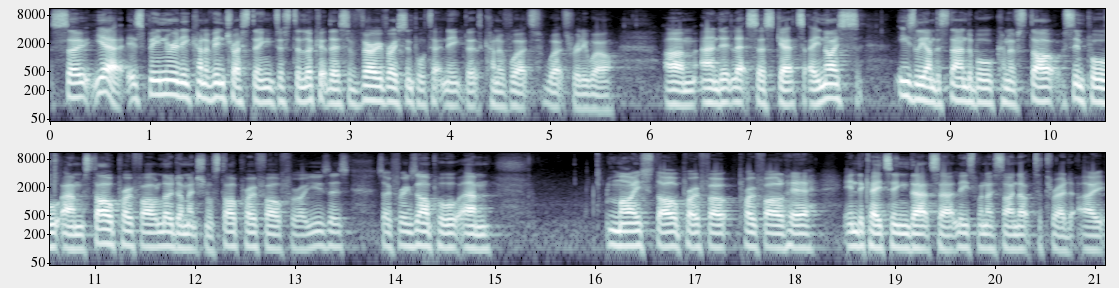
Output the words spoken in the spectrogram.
So yeah, it's been really kind of interesting just to look at this, a very, very simple technique that kind of works, works really well. Um, and it lets us get a nice, easily understandable kind of style, simple um, style profile, low dimensional style profile for our users. So for example, um, my style profile, profile here indicating that uh, at least when I signed up to Thread, I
